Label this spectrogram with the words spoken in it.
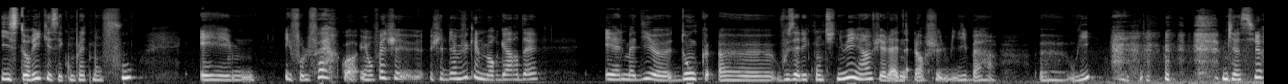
historique et c'est complètement fou. Et il faut le faire quoi. Et en fait j'ai bien vu qu'elle me regardait et elle m'a dit euh, donc euh, vous allez continuer, hein, Violaine. Alors je lui dis bah euh, oui, bien sûr.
